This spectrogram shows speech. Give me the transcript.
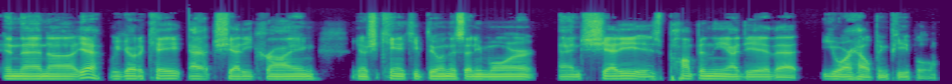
And then, uh, yeah, we go to Kate at Shetty crying. You know she can't keep doing this anymore. And shetty is pumping the idea that you are helping people.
